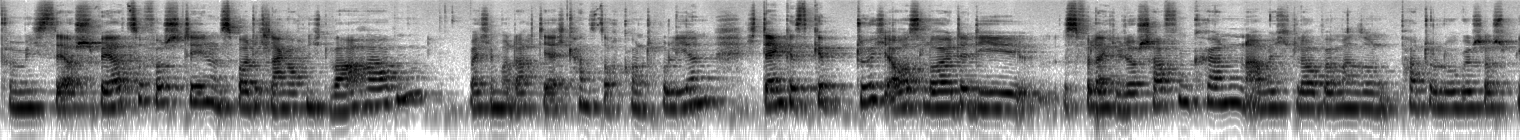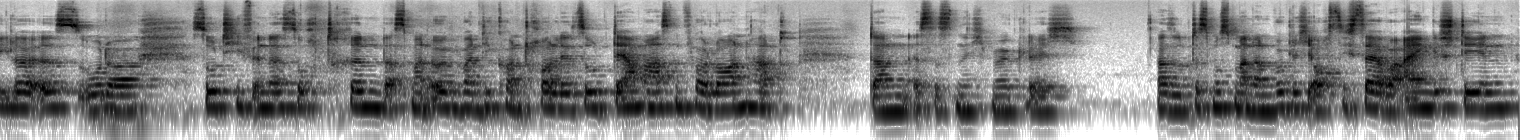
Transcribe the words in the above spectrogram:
für mich sehr schwer zu verstehen und das wollte ich lange auch nicht wahrhaben weil ich immer dachte, ja, ich kann es doch kontrollieren. Ich denke, es gibt durchaus Leute, die es vielleicht wieder schaffen können, aber ich glaube, wenn man so ein pathologischer Spieler ist oder so tief in der Sucht drin, dass man irgendwann die Kontrolle so dermaßen verloren hat, dann ist es nicht möglich. Also das muss man dann wirklich auch sich selber eingestehen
